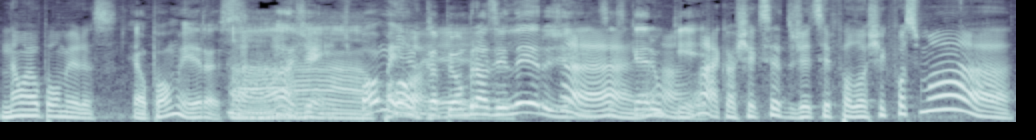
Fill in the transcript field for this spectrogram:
Não é o Palmeiras. É o Palmeiras. Ah, Ah, gente, Palmeiras, pô. campeão brasileiro, gente. Vocês querem não, o quê? Ah, que eu achei que você, do jeito que você falou, achei que fosse uma, uma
